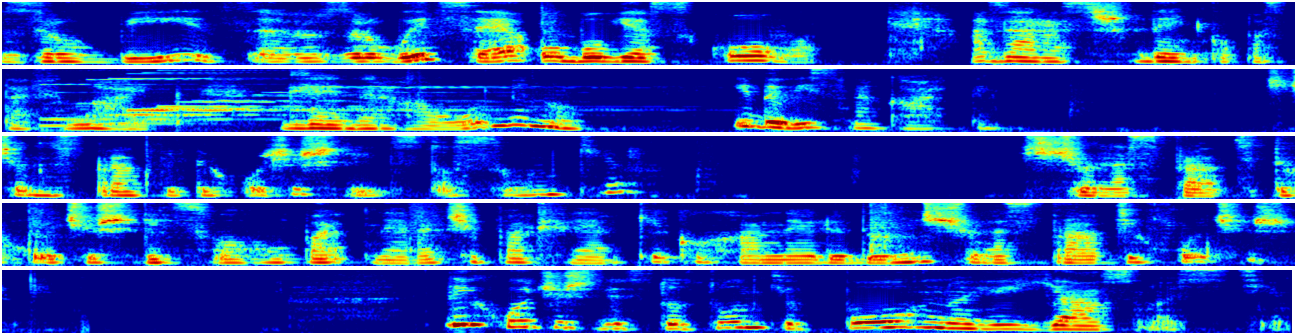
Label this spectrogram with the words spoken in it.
Зроби, зроби це обов'язково. А зараз швиденько постав лайк для енергообміну і дивись на карти. Що насправді ти хочеш від стосунків? Що насправді ти хочеш від свого партнера чи партнерки, коханої людини, що насправді хочеш? Ти хочеш від стосунків повної ясності,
